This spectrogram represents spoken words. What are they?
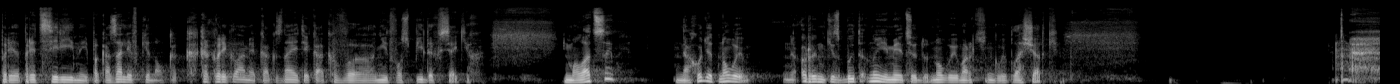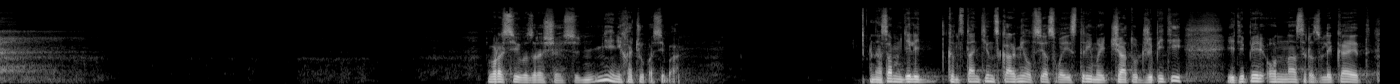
пред, предсерийные показали в кино, как, как в рекламе, как, знаете, как в Need for Speed всяких. Молодцы находят новые рынки сбыта, ну, имеется в виду новые маркетинговые площадки. В Россию возвращайся. Не, не хочу, спасибо. На самом деле Константин скормил все свои стримы чату GPT, и теперь он нас развлекает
